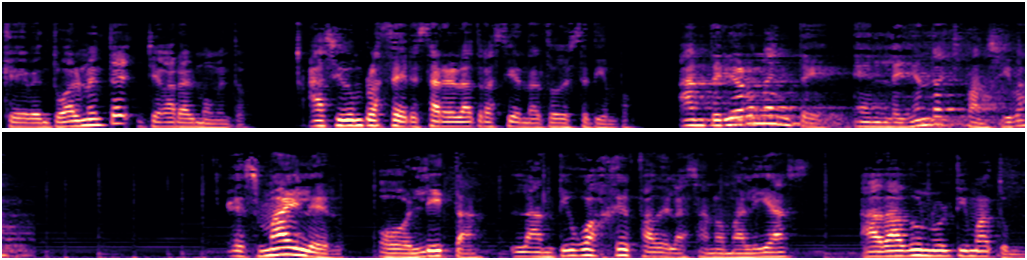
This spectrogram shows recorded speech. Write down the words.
que eventualmente llegará el momento. Ha sido un placer estar en la trastienda todo este tiempo. Anteriormente, en Leyenda Expansiva, Smiler o Lita, la antigua jefa de las anomalías, ha dado un ultimátum.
